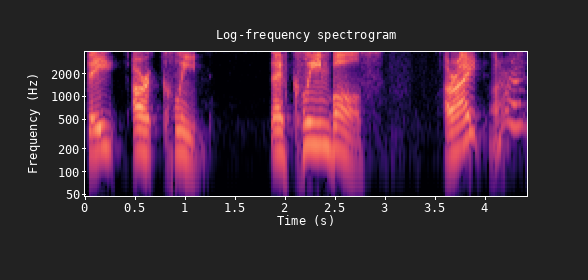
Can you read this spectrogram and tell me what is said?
They are clean. They have clean balls. All right? All right.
